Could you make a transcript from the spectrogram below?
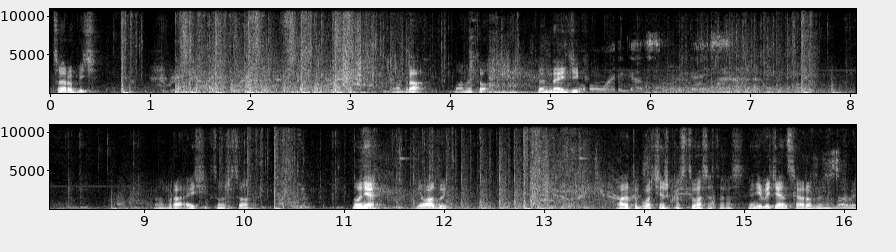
Co robić? Dobra, mamy to. Ten nejdzik. Oh my god, sorry guys. Dobra, ejsik to co? No nie, nie ładuj. Ale to była ciężka sytuacja teraz. Ja nie wiedziałem co ja robię normalnie.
